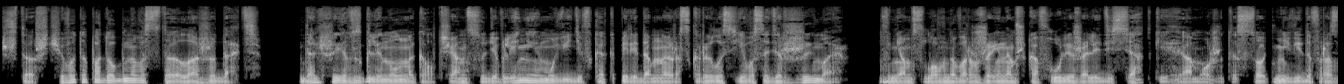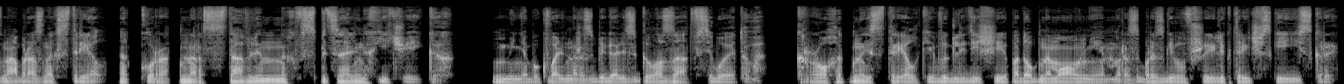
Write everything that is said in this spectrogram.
Что ж, чего-то подобного стоило ожидать. Дальше я взглянул на колчан с удивлением, увидев, как передо мной раскрылось его содержимое. В нем, словно в оружейном шкафу, лежали десятки, а может и сотни видов разнообразных стрел, аккуратно расставленных в специальных ячейках. У меня буквально разбегались глаза от всего этого. Крохотные стрелки, выглядящие подобно молниям, разбрызгивавшие электрические искры.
